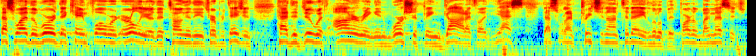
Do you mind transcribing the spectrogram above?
That's why the word that came forward earlier, the tongue and the interpretation, had to do with honoring and worshiping God. I thought, yes, that's what I'm preaching on today a little bit, part of my message.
